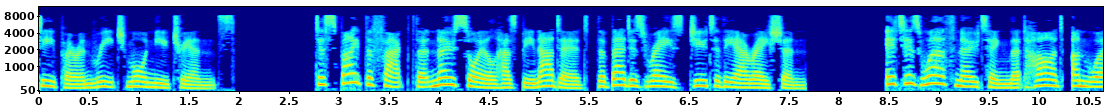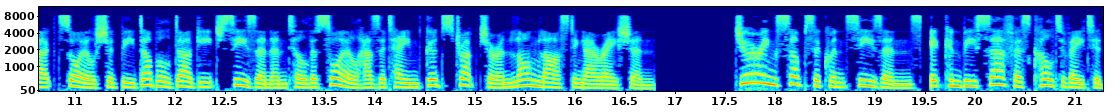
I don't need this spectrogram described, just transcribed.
deeper and reach more nutrients. Despite the fact that no soil has been added, the bed is raised due to the aeration. It is worth noting that hard, unworked soil should be double dug each season until the soil has attained good structure and long-lasting aeration. During subsequent seasons, it can be surface cultivated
